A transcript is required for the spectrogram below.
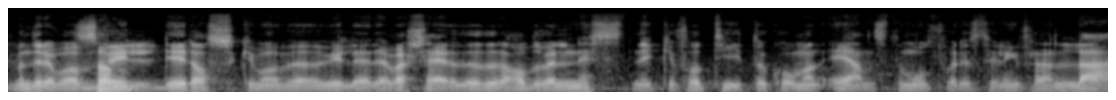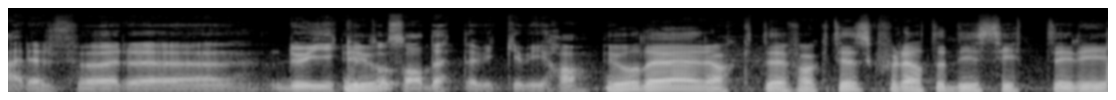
Men dere var Som, veldig raske med å ville reversere det. Dere hadde vel nesten ikke fått tid til å komme en eneste motforestilling fra en lærer før uh, du gikk ut og sa dette vil ikke vi ha? Jo, det rakk det faktisk. at de sitter i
